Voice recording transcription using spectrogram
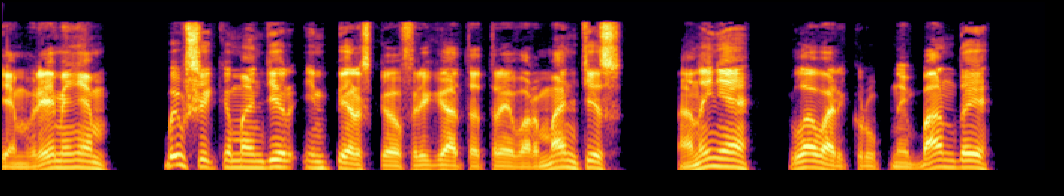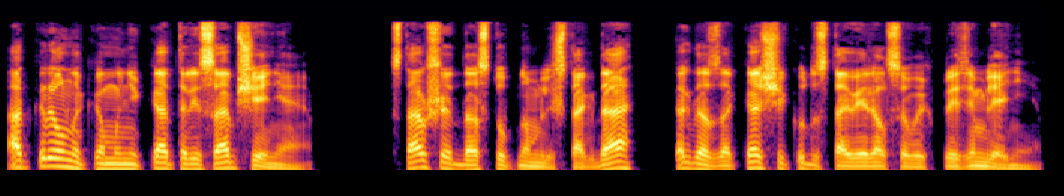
Тем временем бывший командир имперского фрегата Тревор Мантис, а ныне главарь крупной банды, открыл на коммуникаторе сообщение, ставшее доступным лишь тогда, когда заказчик удостоверился в их приземлении.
